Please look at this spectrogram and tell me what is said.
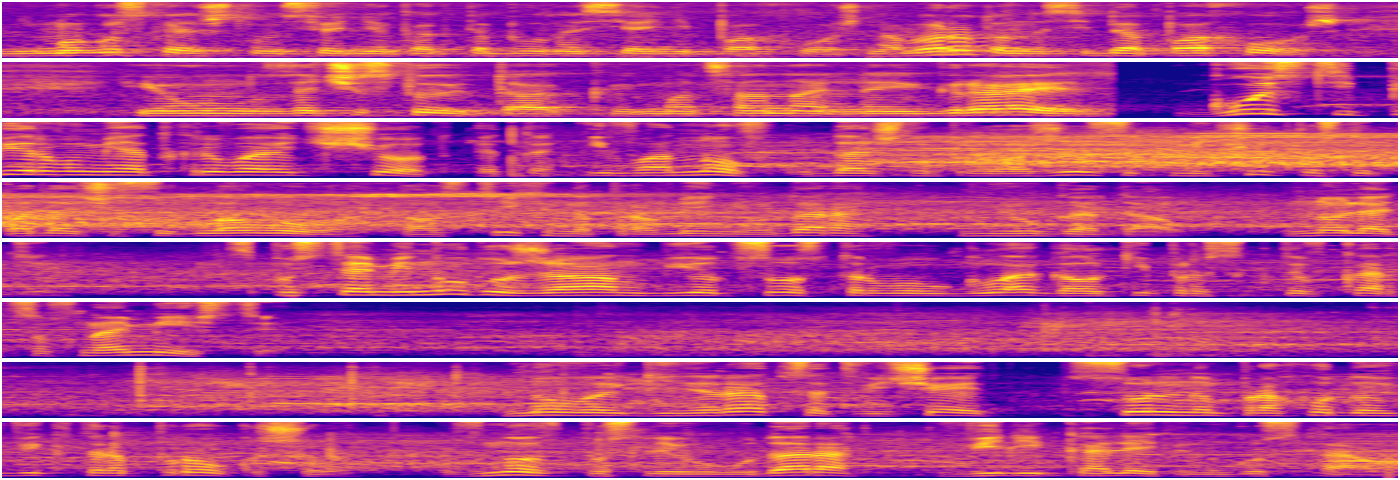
не могу сказать, что он сегодня как-то был на себя не похож. Наоборот, он на себя похож. И он зачастую так эмоционально играет. Гости первыми открывают счет. Это Иванов удачно приложился к мячу после подачи с углового. Толстихин направление удара не угадал. 0-1. Спустя минуту Жан бьет с острого угла голкипер сыктывкарцев на месте. Новая генерация отвечает сольным проходом Виктора Прокушева. Вновь после его удара великолепен Густаво.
